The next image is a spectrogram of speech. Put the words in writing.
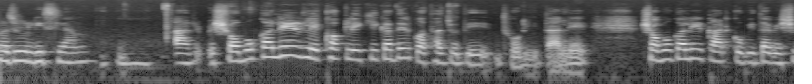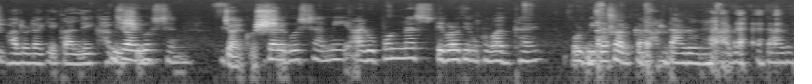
নজরুল ইসলাম। আর সমকালের লেখক লেখিকাদের কথা যদি ধরি তাহলে সমকালের কার কবিতা বেশি ভালো লাগে কার লেখা জয় গোস্বামী। জয় গোস্বামী। জয় গোস্বামী আর উপন্যাস দেবরতী মুখোপাধ্যায় অর্পিতা সরকার। দারুণ। দারুণ দারুণ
